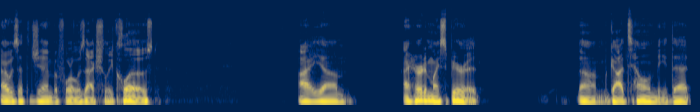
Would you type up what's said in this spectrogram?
I was at the gym before it was actually closed. I um I heard in my spirit um, God telling me that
